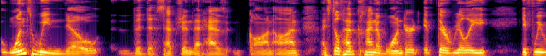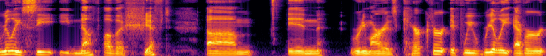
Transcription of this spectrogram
once we know the deception that has gone on i still have kind of wondered if they're really if we really see enough of a shift um in Rooney Mara's character if we really ever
